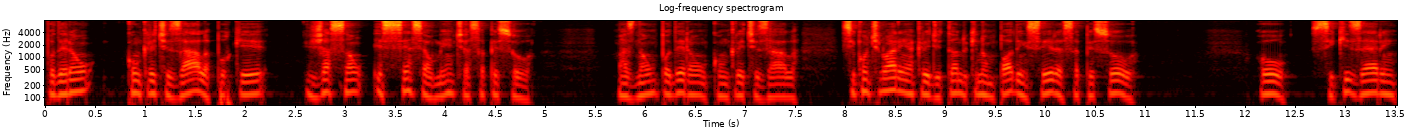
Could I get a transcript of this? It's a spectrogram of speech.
Poderão concretizá-la porque já são essencialmente essa pessoa, mas não poderão concretizá-la se continuarem acreditando que não podem ser essa pessoa. Ou, se quiserem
